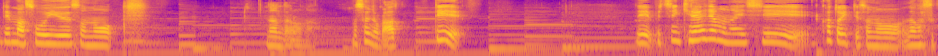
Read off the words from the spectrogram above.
ん。で、まあそういうその、なんだろうな。まあ、そういうのがあって、で、別に嫌いでもないし、かといってその、なんかすっ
